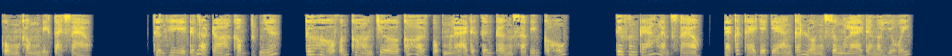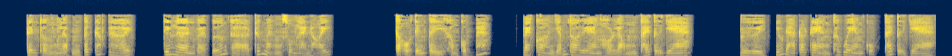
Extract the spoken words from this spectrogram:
cũng không biết tại sao. Thường Hy đứng ở đó không chút nhớ, cơ hồ vẫn còn chưa có hồi phục lại được tinh thần sau biến cố. Tiêu Văn Tráng làm sao lại có thể dễ dàng kết luận Xuân Lai đang nói dối. Trên thuận lập tức đáp lời, tiến lên và bướng ở trước mặt Xuân Lai nói. Cậu tiện tỳ không có mát, lại còn dám to gan hồ lộng thái tử gia. Người nếu đã rõ ràng thói quen của thái tử gia,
